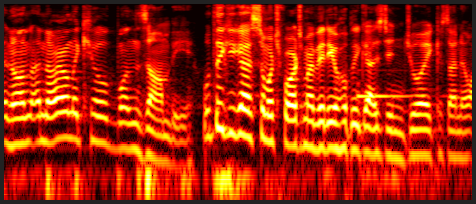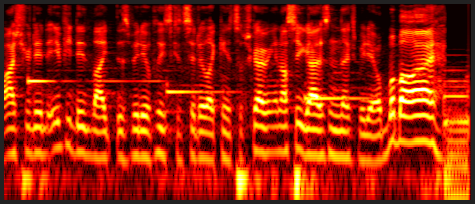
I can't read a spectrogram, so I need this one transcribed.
and, on, and I only killed one zombie. Well, thank you guys so much for watching my video. Hopefully you guys did enjoy, because I know I sure did. If you did like this video, please consider liking and subscribing, and I'll see you guys in the next video. Bye-bye!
